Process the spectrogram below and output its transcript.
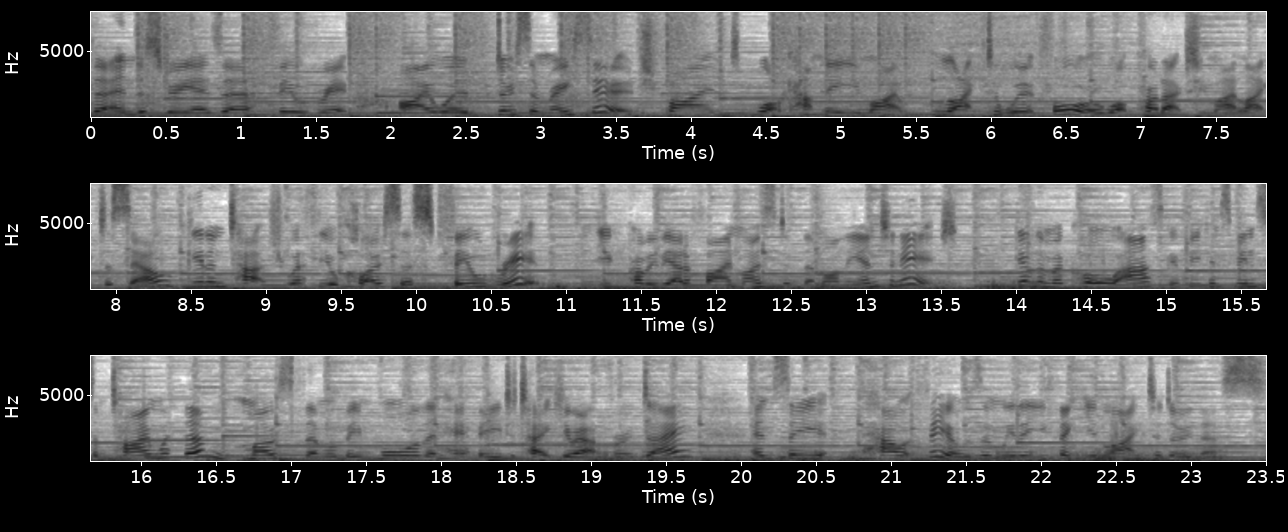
the industry as a field rep, I would do some research, find what company you might like to work for or what products you might like to sell. Get in touch with your closest field rep. You'd probably be able to find most of them on the internet. Give them a call, ask if you can spend some time with them. Most of them will be more than happy to take you out for a day and see how it feels and whether you think you'd like to do this.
